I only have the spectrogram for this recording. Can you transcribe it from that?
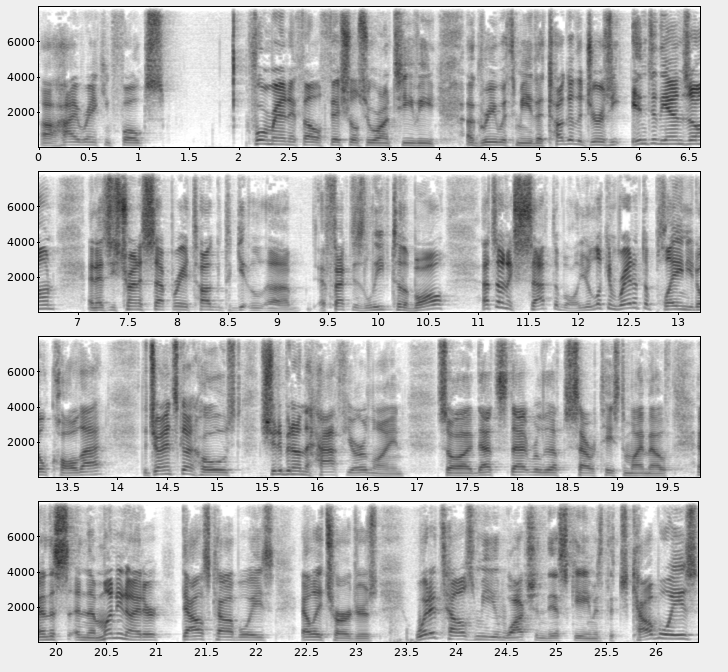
uh, high-ranking folks Former NFL officials who are on TV agree with me. The tug of the jersey into the end zone, and as he's trying to separate a tug to get uh, affect his leap to the ball, that's unacceptable. You're looking right at the play and you don't call that. The Giants got hosed. Should have been on the half yard line. So uh, that's that really left a sour taste in my mouth. And this and the Monday nighter, Dallas Cowboys, LA Chargers. What it tells me watching this game is the Cowboys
